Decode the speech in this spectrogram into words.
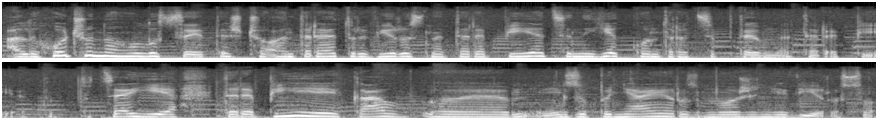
Але хочу наголосити, що антиретровірусна терапія це не є контрацептивна терапія, тобто це є терапія, яка е, зупиняє розмноження вірусу.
